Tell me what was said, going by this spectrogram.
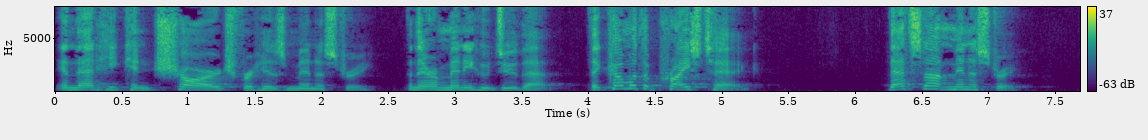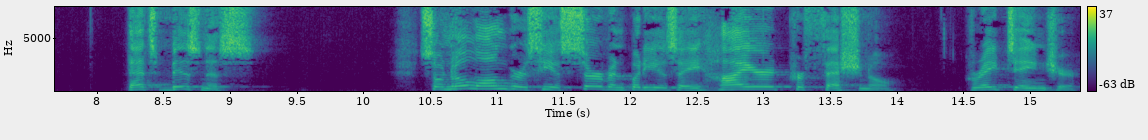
in that he can charge for his ministry. And there are many who do that. They come with a price tag. That's not ministry. That's business. So no longer is he a servant, but he is a hired professional. Great danger.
